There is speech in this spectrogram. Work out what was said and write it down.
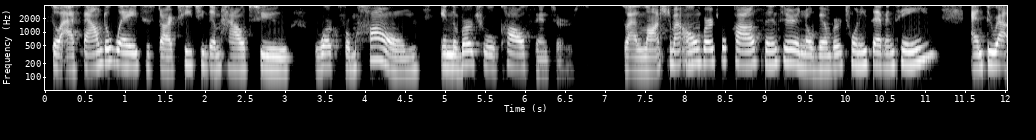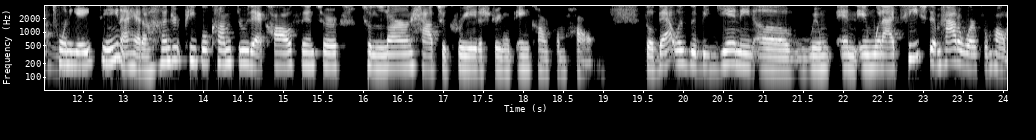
So I found a way to start teaching them how to work from home in the virtual call centers. So I launched my own virtual call center in November 2017. And throughout mm-hmm. 2018, I had 100 people come through that call center to learn how to create a stream of income from home. So that was the beginning of when, and, and when I teach them how to work from home,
